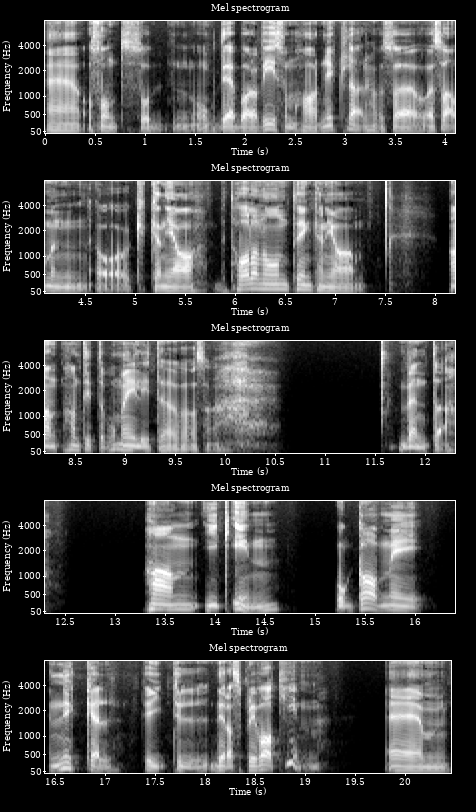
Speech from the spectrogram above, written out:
eh, och sånt, så, och det är bara vi som har nycklar. Och, så, och jag sa, men kan jag betala någonting? Kan jag... Han, han tittade på mig lite och sa, vänta. Han gick in och gav mig en nyckel till, till deras privatgym. Um,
